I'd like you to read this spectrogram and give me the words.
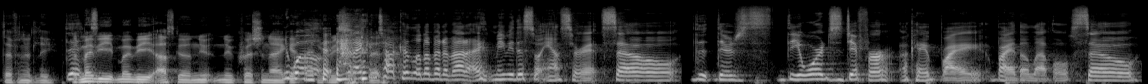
definitely. but maybe maybe ask a new new question. I well, but I can talk a little bit about it. Maybe this will answer it. So the, there's the awards differ, okay, by by the level. So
